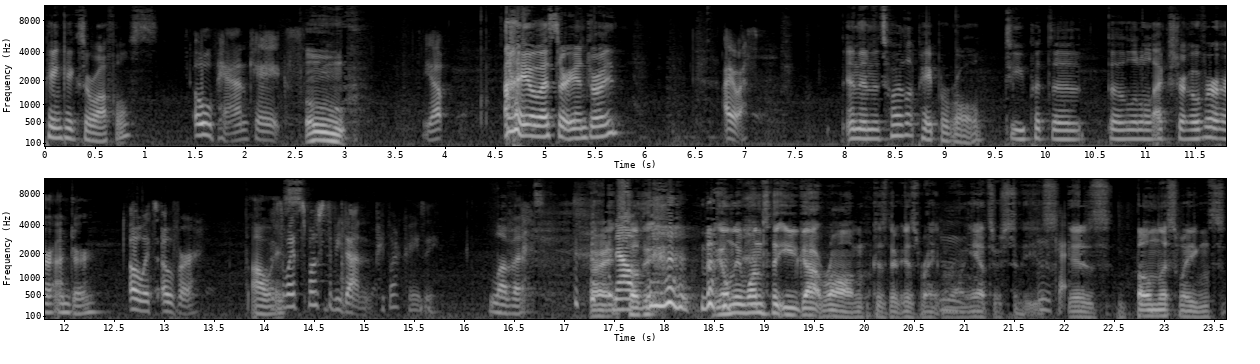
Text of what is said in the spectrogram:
Pancakes or waffles? Oh, pancakes. Oh, Yep. iOS or Android? iOS. And then the toilet paper roll. Do you put the the little extra over or under? Oh, it's over. Always. That's the way it's supposed to be done. People are crazy. Love it. all right. Now- so the, the only ones that you got wrong, because there is right and wrong answers to these, Mm. Okay. is boneless wings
